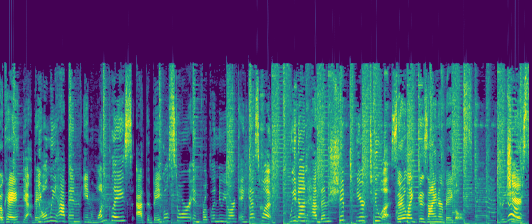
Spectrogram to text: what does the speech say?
okay? Yeah, they only happen in one place at the bagel store in Brooklyn, New York. And guess what? We done had them shipped here to us. They're like designer bagels. Here we go. Cheers.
